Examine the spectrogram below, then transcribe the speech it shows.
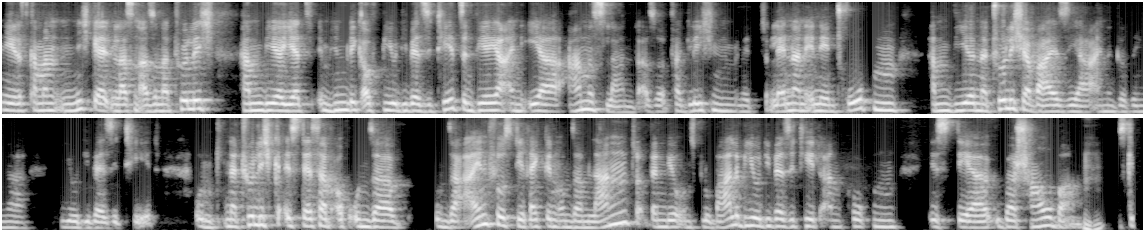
Nee, das kann man nicht gelten lassen. Also natürlich haben wir jetzt im Hinblick auf Biodiversität sind wir ja ein eher armes Land. Also verglichen mit Ländern in den Tropen haben wir natürlicherweise ja eine geringe Biodiversität. Und natürlich ist deshalb auch unser, unser Einfluss direkt in unserem Land, wenn wir uns globale Biodiversität angucken, ist der überschaubar. Mhm. Es gibt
